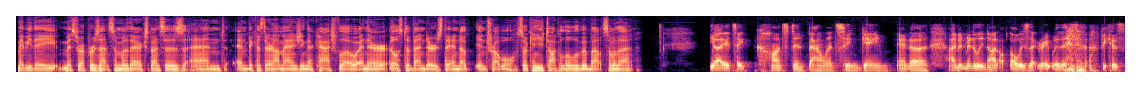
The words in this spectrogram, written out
maybe they misrepresent some of their expenses and and because they're not managing their cash flow and their bills to vendors they end up in trouble so can you talk a little bit about some of that yeah, it's a constant balancing game. And uh, I'm admittedly not always that great with it because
